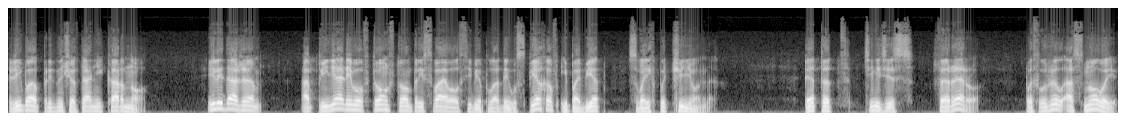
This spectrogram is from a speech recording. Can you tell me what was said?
либо предначертаний Карно, или даже обвиняли его в том, что он присваивал себе плоды успехов и побед своих подчиненных. Этот тезис Ферреро послужил основой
